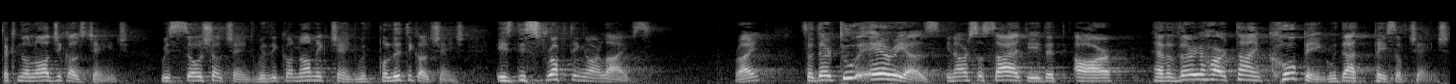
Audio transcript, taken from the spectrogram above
technological change, with social change, with economic change, with political change, is disrupting our lives. Right? So there are two areas in our society that are, have a very hard time coping with that pace of change.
